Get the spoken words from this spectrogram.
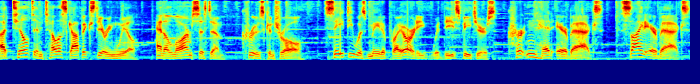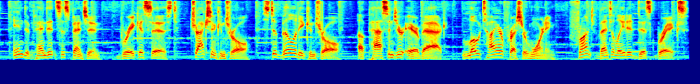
a tilt and telescopic steering wheel, an alarm system, cruise control. Safety was made a priority with these features. Curtain head airbags, side airbags, independent suspension, brake assist, traction control, stability control, a passenger airbag, low tire pressure warning, front ventilated disc brakes,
